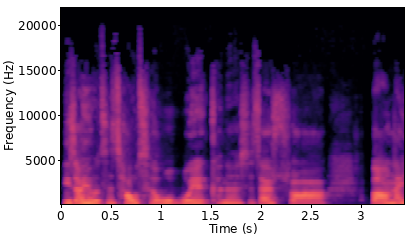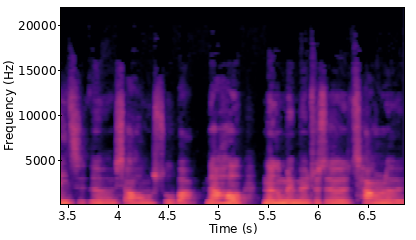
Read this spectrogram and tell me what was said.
你知道有一次超扯，我我也可能是在刷包哪一只呃小红书吧，然后那个妹妹就是唱了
